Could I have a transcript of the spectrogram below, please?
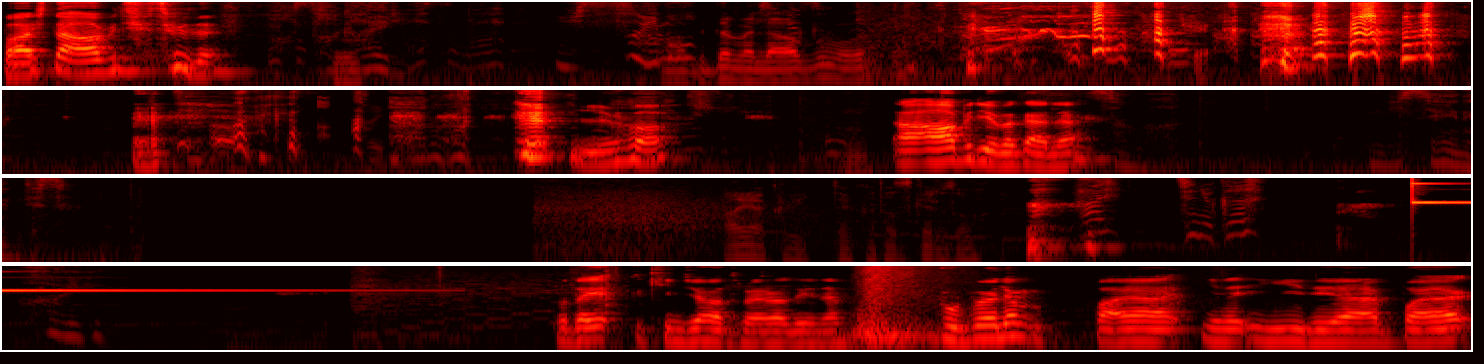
Başta abi diyor de. Abi deme lazım olur. Yo. Aa, abi diyor bak hala. Bu da ikinci hatıra herhalde yine. Bu bölüm baya yine iyiydi ya. Baya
